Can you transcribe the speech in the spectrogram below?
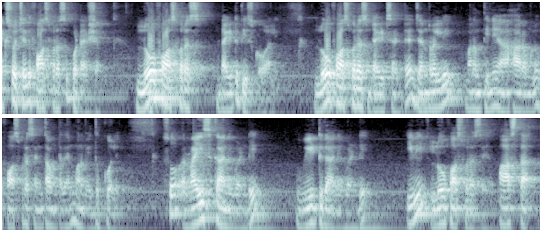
నెక్స్ట్ వచ్చేది phosphorus potassium. Low phosphorus diet తీసుకోవాలి. లో ఫాస్ఫరస్ డైట్స్ అంటే జనరల్లీ మనం తినే ఆహారంలో ఫాస్ఫరస్ ఎంత ఉంటుందని మనం ఎత్తుక్కోలేం సో రైస్ కానివ్వండి వీట్ కానివ్వండి ఇవి లో ఫాస్ఫరస్ పాస్తా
